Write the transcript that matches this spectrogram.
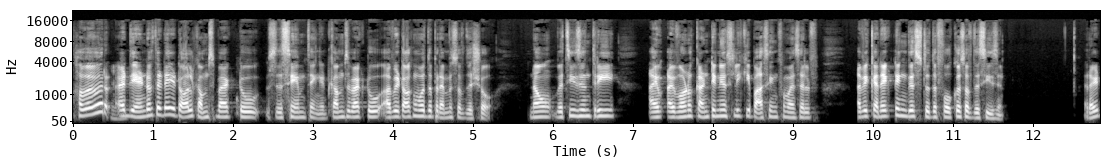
However Mhm. at the end of the day it all comes back to the same thing. It comes back to are we talking about the premise of the show? Now with season 3 i, I want to continuously keep asking for myself are we connecting this to the focus of the season? Right?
